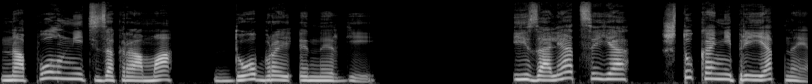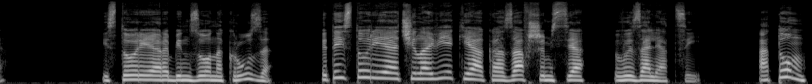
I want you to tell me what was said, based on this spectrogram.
наполнить закрома доброй энергией. Изоляция — штука неприятная. История Робинзона Круза — это история о человеке, оказавшемся в изоляции. О том,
